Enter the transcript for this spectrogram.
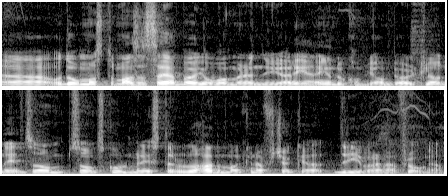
eh, och då måste man så att säga börja jobba med den nya regeringen. Då kom Jan Björklund in som, som skolminister och då hade man kunnat försöka driva den här frågan.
